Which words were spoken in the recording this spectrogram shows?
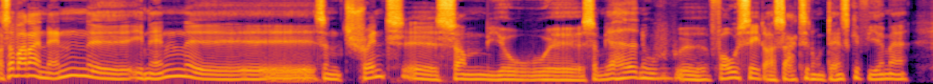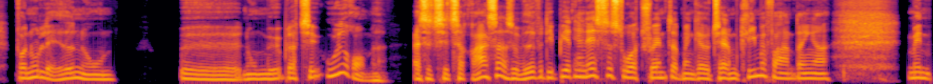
Og så var der en anden, øh, en anden øh, sådan trend, øh, som jo, øh, som jeg havde nu øh, forudset og sagt til nogle danske firmaer, for nu lavet nogle, øh, nogle møbler til udrummet. Altså til terrasser og så videre, for det bliver den Ja. næste store trend, og man kan jo tale om klimaforandringer, men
